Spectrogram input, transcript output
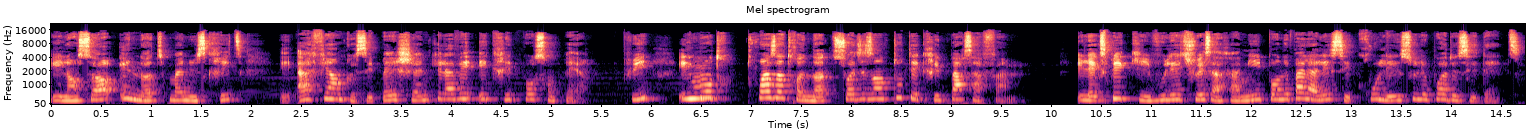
Il en sort une note manuscrite et affirme que c'est Peichen qu'il avait écrite pour son père. Puis, il montre trois autres notes, soi-disant toutes écrites par sa femme. Il explique qu'il voulait tuer sa famille pour ne pas la laisser crouler sous le poids de ses dettes.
